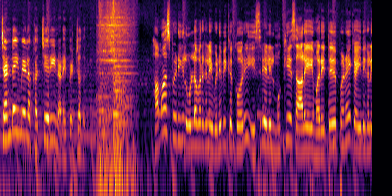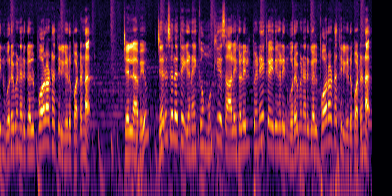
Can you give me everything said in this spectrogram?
செண்டை மேள கச்சேரி நடைபெற்றது. ஹமாஸ் பிடியில் உள்ளவர்களை விடுவிக்க கோரி இஸ்ரேலில் முக்கிய சாலையை மறித்து பிணை கைதிகளின் உறவினர்கள் போராட்டத்தில் ஈடுபட்டனர். டெல் ஜெருசலத்தை இணைக்கும் முக்கிய சாலைகளில் பிணை கைதிகளின் உறவினர்கள் போராட்டத்தில் ஈடுபட்டனர்.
